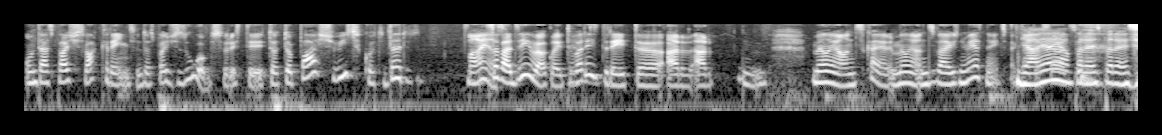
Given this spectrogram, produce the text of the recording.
Un tās pašas vakariņas, un tos pašus zobus var iztīrīt. To, to pašu visu, ko tu dari Mājās. savā dzīvoklī. Tu vari izdarīt uh, ar, ar miljonu skaidru, miljonu zvaigžņu viesnīcu. Jā, jā, jā, pareizi. Pareiz.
